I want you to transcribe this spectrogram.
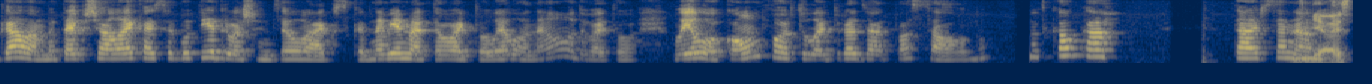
galam, bet te pašā laikā es varbūt iedrošinu cilvēkus, ka nevienmēr tev vajag to lielo naudu vai to lielo komfortu, lai tu redzētu pasauli. Nu, nu kaut kā tā ir sanāca. Jā, es,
